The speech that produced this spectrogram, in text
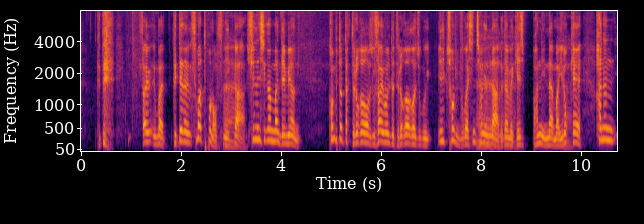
그때 싸이 막 그때는 스마트폰 없으니까 쉬는 시간만 되면 컴퓨터 딱 들어가가지고 싸이월드 들어가가지고 1촌 누가 신청했나 네, 그다음에 네. 게시판 있나 막 이렇게 하는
